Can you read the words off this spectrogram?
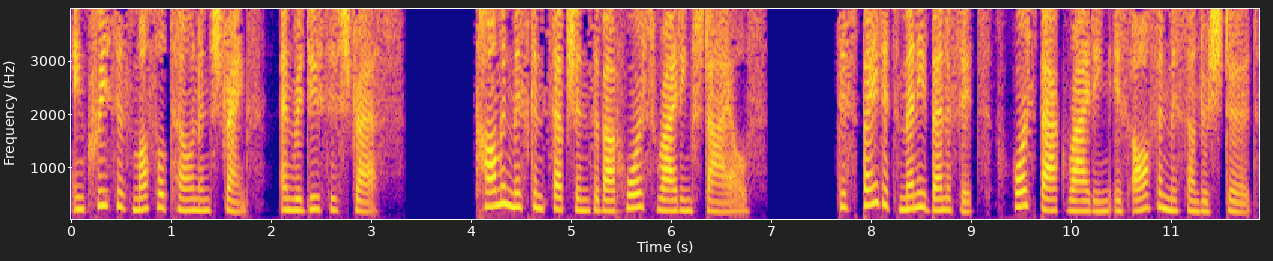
increases muscle tone and strength, and reduces stress. Common misconceptions about horse riding styles. Despite its many benefits, horseback riding is often misunderstood.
